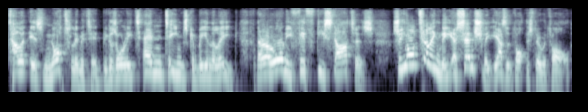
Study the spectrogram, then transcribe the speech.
talent is not limited because only 10 teams can be in the league. There are only 50 starters. So you're telling me, essentially, he hasn't thought this through at all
